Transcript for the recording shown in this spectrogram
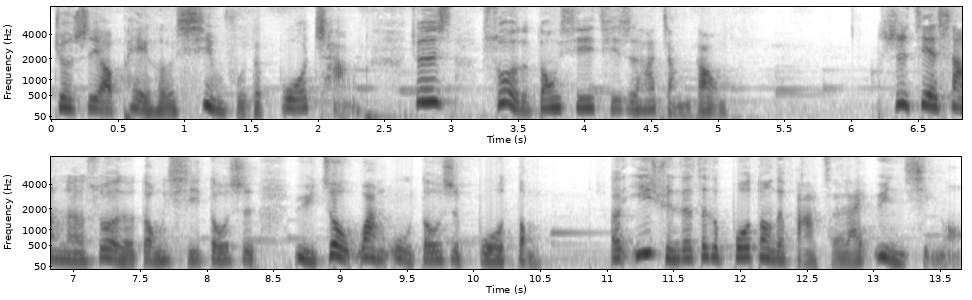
就是要配合幸福的波长，就是所有的东西，其实他讲到。世界上呢，所有的东西都是宇宙万物都是波动，而依循着这个波动的法则来运行哦。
